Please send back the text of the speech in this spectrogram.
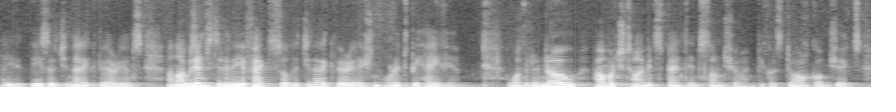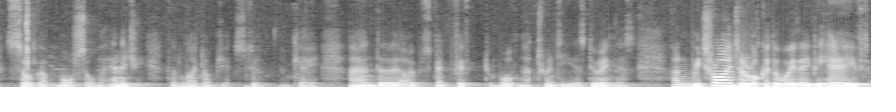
These are genetic variants. And I was interested in the effects of the genetic variation on its behavior. I wanted to know how much time it spent in sunshine because dark objects soak up more solar energy than light objects do. Okay, and uh, I spent 50, more than that, 20 years doing this, and we tried to look at the way they behaved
